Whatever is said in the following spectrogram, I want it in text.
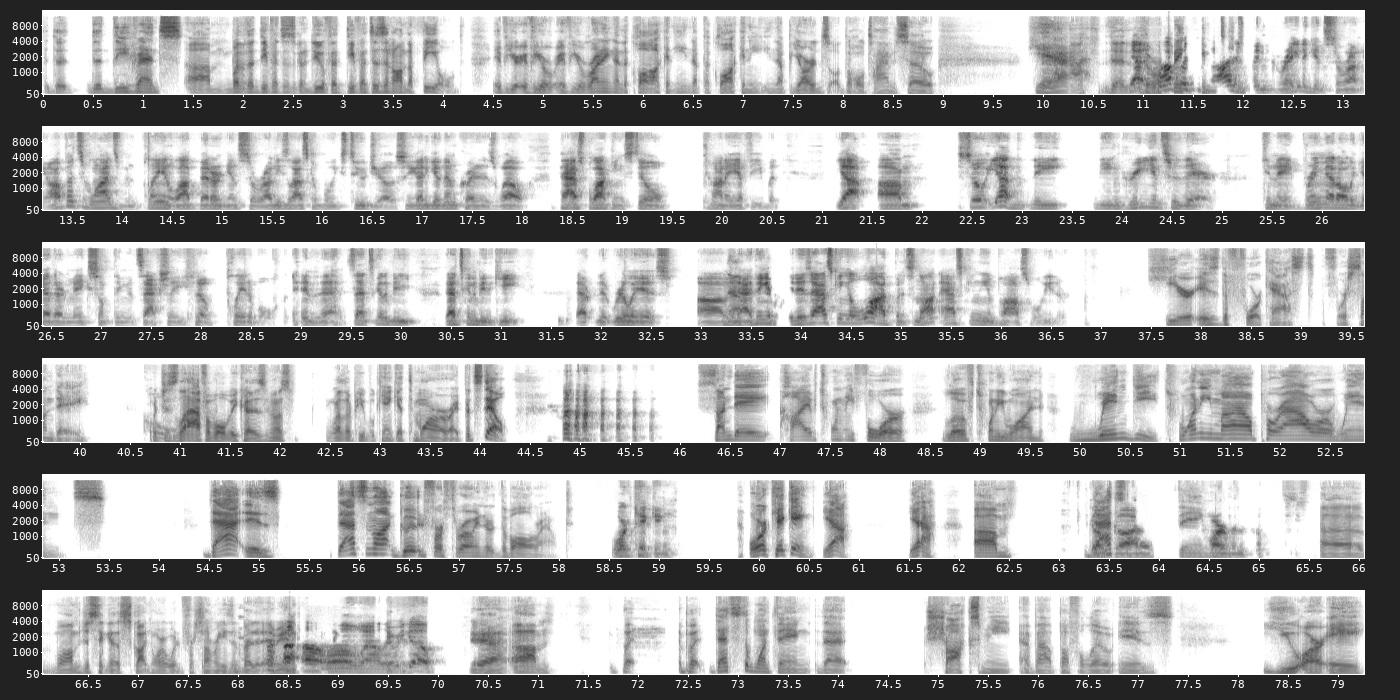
the the defense um what the defense is going to do if the defense isn't on the field if you're if you're if you're running on the clock and eating up the clock and eating up yards the whole time so yeah, the, yeah, the, the offensive line has been great against the run. The offensive line's been playing a lot better against the run these last couple weeks too, Joe. So you got to give them credit as well. Pass blocking still kind of iffy, but yeah. Um, so yeah, the the ingredients are there. Can they bring that all together and make something that's actually you know platable? And that's that's gonna be that's gonna be the key. That it really is. Um, now, I think it, it is asking a lot, but it's not asking the impossible either here is the forecast for Sunday, cool. which is laughable because most weather people can't get tomorrow right. But still, Sunday, high of 24, low of 21, windy, 20 mile per hour winds. That is, that's not good for throwing the, ball around or kicking or kicking. Yeah. Yeah. Um, Go that's God. thing. Harvin. Uh, well, I'm just thinking of Scott Norwood for some reason, but I mean, oh, oh, well, there we go. Yeah. Um, but but that's the one thing that shocks me about Buffalo is you are a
